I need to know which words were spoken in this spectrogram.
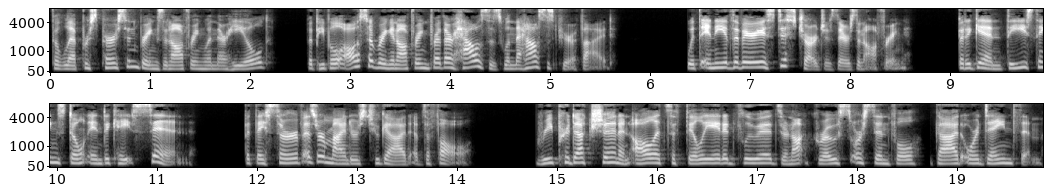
The leprous person brings an offering when they're healed. But people also bring an offering for their houses when the house is purified. With any of the various discharges, there's an offering. But again, these things don't indicate sin, but they serve as reminders to God of the fall. Reproduction and all its affiliated fluids are not gross or sinful, God ordained them.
